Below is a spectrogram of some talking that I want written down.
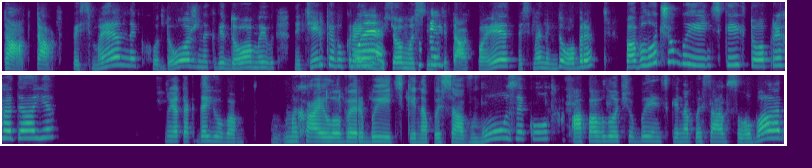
Так, так, письменник, художник, відомий не тільки в Україні, в Поет. усьому світі. Так, поет, письменник, добре. Павло Чубинський, хто пригадає? Ну, я так даю вам. Михайло Вербицький написав музику, а Павло Чубинський написав слова.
